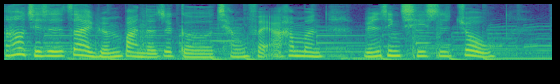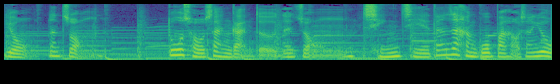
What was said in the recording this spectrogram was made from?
然后，其实，在原版的这个抢匪啊，他们原型其实就有那种多愁善感的那种情节，但是韩国版好像又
